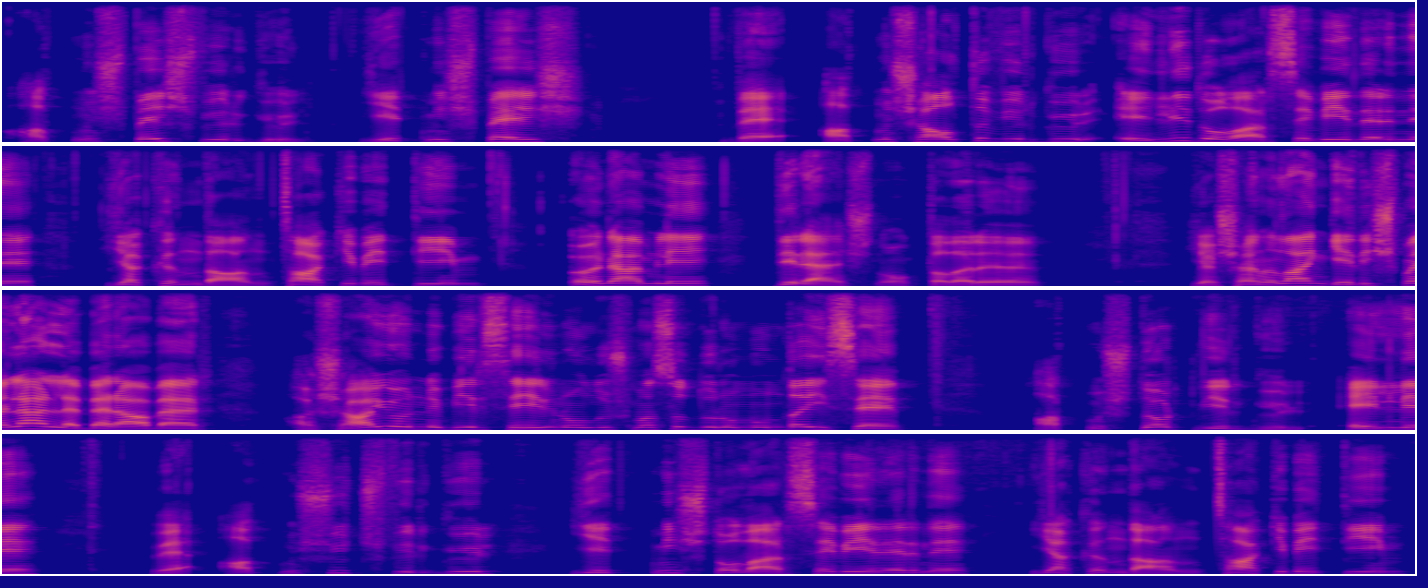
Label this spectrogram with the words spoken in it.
65,75 ve 66,50 dolar seviyelerini yakından takip ettiğim önemli direnç noktaları. Yaşanılan gelişmelerle beraber aşağı yönlü bir seyrin oluşması durumunda ise 64,50 ve 63,70 dolar seviyelerini yakından takip ettiğim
